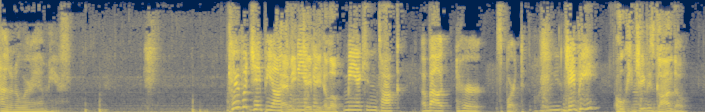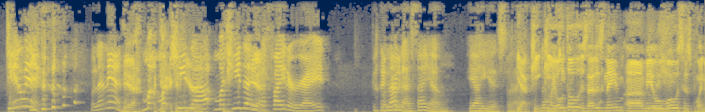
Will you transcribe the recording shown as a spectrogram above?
I don't know where I am here. Can we put JP on? so Heavy. Mia JP, can, hello. Mia can talk about her sport. JP? Oh, JP's gone though. Damn it! Wala na yan. Yeah, Ma I, can, I can hear Machida, it. Machida Yeah. is a fighter, right? Wala na, sayang. Yeah, he is. Wala. Yeah, Ki No Kyoto, is that his name? Um, yeah, well, what was his point?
